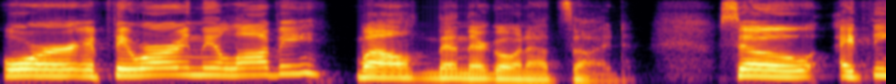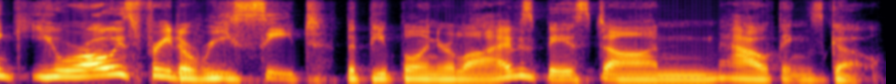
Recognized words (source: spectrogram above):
Or if they were in the lobby, well, then they're going outside. So I think you are always free to reseat the people in your lives based on how things go.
